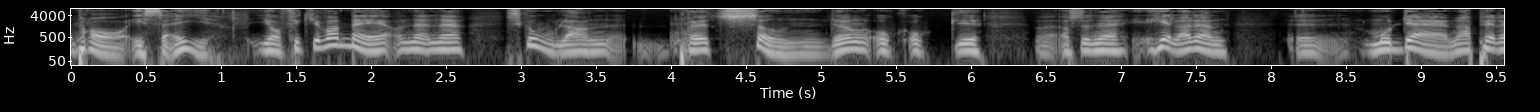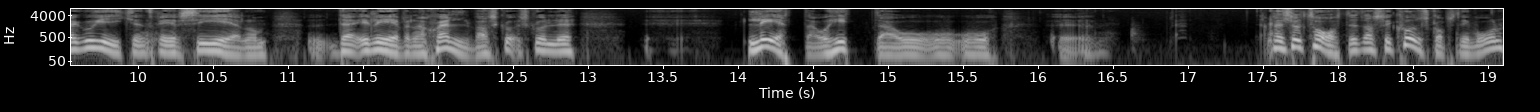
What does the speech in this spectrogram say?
bra i sig. Jag fick ju vara med när, när skolan bröt sönder och, och eh, alltså när hela den eh, moderna pedagogiken drevs igenom där eleverna själva sk skulle eh, leta och hitta och, och, och eh, resultatet, alltså kunskapsnivån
